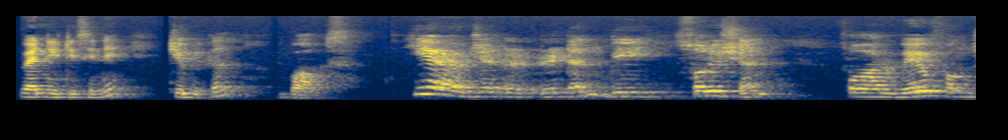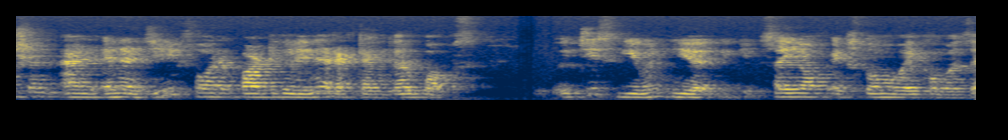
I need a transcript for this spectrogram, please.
when it is in a cubical box. Here I have written the solution for wave function and energy for a particle in a rectangular box which is given here psi of x comma y comma z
